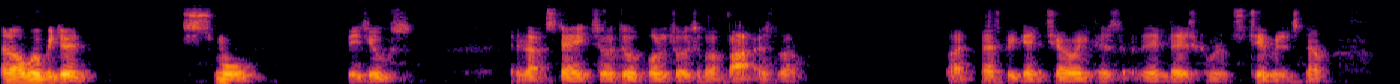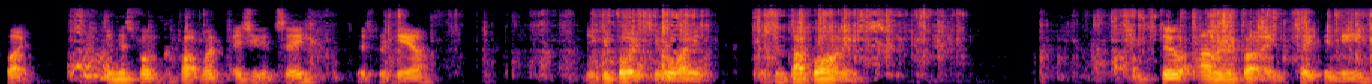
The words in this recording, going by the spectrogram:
And I will be doing small videos in that stage, so I do apologise about that as well. Right, let's begin, shall we? Because the end day is coming up to two minutes now. Right, in this front compartment, as you can see, this one here, you can probably see why there's some taponis. I'm still having a button taking these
